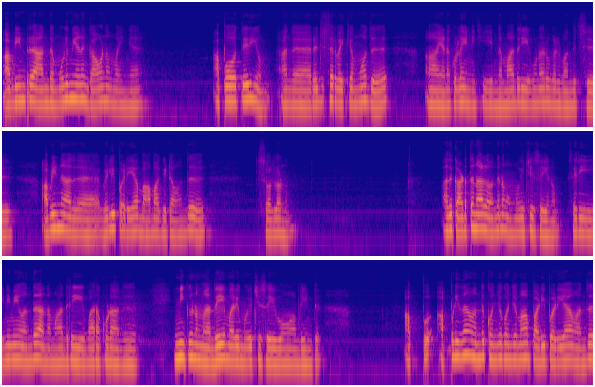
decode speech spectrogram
அப்படின்ற அந்த முழுமையான கவனம் வைங்க. அப்போது தெரியும். அந்த ரெஜிஸ்டர் வைக்கும் போது எனக்குள்ளே இன்றைக்கி இந்த மாதிரி உணர்வுகள் வந்துச்சு அப்படின்னு அதை வெளிப்படையாக பாபா கிட்ட வந்து சொல்லணும். அதுக்கு அடுத்த நாள் வந்து நம்ம முயற்சி செய்யணும். சரி இனிமேல் வந்து அந்த மாதிரி வரக்கூடாது. இன்றைக்கும் நம்ம அதே மாதிரி முயற்சி செய்வோம் அப்படின்ட்டு. அப்போ அப்படி தான் வந்து கொஞ்சம் கொஞ்சமாக படிப்படியாக வந்து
